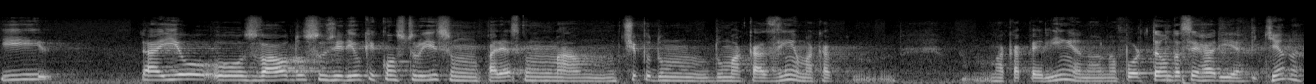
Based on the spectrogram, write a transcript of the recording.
E daí o, Oswaldo sugeriu que construísse um, parece que uma, um tipo de, um, de uma casinha, uma, uma capelinha no, no portão da serraria. Pequena?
